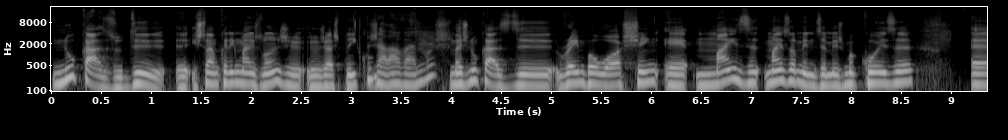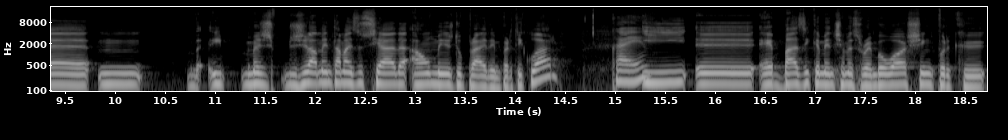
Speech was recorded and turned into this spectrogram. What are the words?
No caso de. uh, isto vai um bocadinho mais longe, eu já explico. Já lá vamos. Mas no caso de rainbow washing é mais, mais ou menos a mesma coisa, e- mas geralmente está mais associada a um mês do Pride em particular. Ok. E eh, é basicamente chama-se rainbow washing porque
